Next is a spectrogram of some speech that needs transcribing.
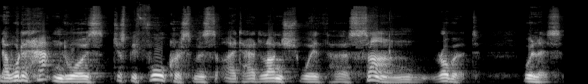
now, what had happened was just before Christmas, I'd had lunch with her son, Robert Willis,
